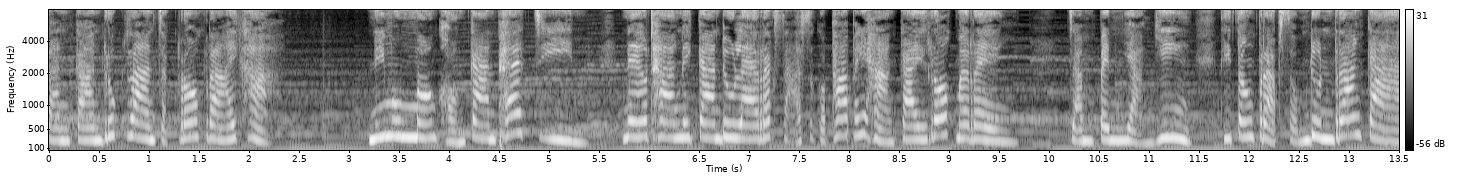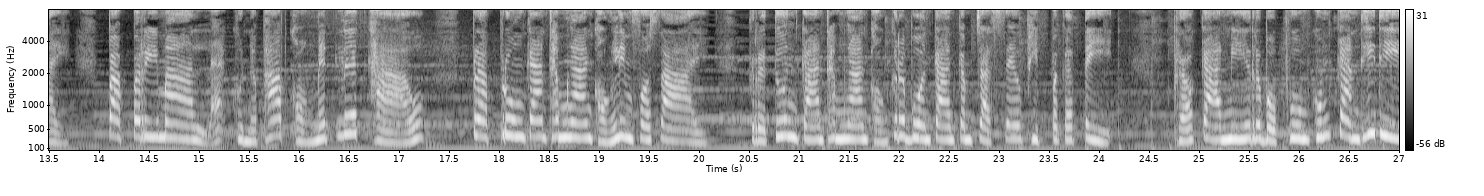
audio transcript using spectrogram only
กันการรุกรานจากโรคร้ายค่ะในมุมมองของการแพทย์จีน แนวทางในการดูแลรักษาสุขภาพให้ห่างไกลโรคมะเร็ง จำเป็นอย่างยิ่งที่ต้องปรับสมดุลร่างกาย ปรับปริมาณและคุณภาพของเม็ดเลือดขาว ปรับปรุงการทำงานของลิมโฟไซต์กระตุ้นการทำงานของกระบวนการกำจัดเซลล์ผิดปกติ เพราะการมีระบบภูมิคุ้มกันที่ดี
